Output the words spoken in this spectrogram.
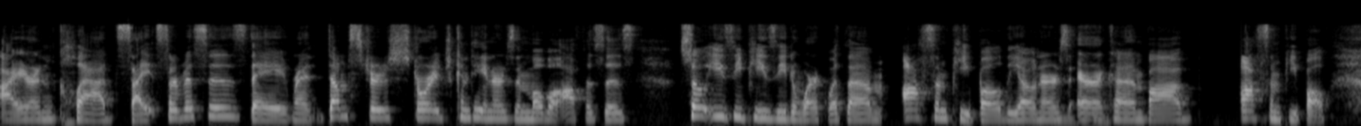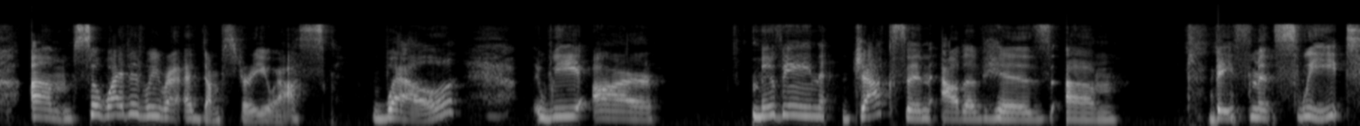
Ironclad Site Services. They rent dumpsters, storage containers, and mobile offices. So easy peasy to work with them. Awesome people. The owners, Mhm. Erica and Bob, awesome people. Um, so why did we rent a dumpster, you ask? Well, we are moving Jackson out of his um basement suite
